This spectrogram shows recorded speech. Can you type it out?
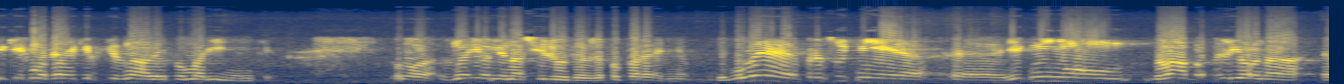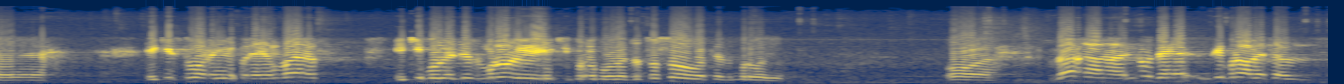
яких ми деяких впізнали по Марінінки. О, знайомі наші люди вже попередньо. Були присутні е, як мінімум два батальйона, е, які створені при МВС, які були зі зброєю, які пробували застосовувати зброю. О, зараз люди зібралися, з-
